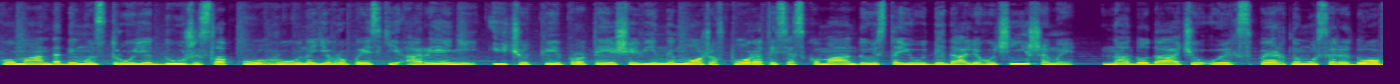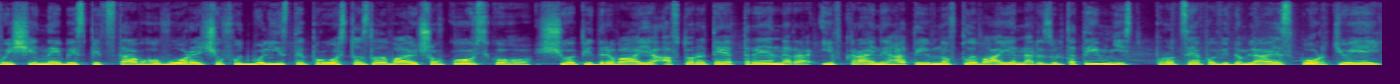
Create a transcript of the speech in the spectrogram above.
Команда демонструє дуже слабку гру на європейській арені, і чутки про те, що він не може впоратися з командою, стають дедалі гучнішими. На додачу у експертному середовищі не без підстав говорять, що футболісти просто зливають Шовковського, що підриває авторитет тренера і вкрай негативно впливає на результативність. Про це повідомляє Sport.ua.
